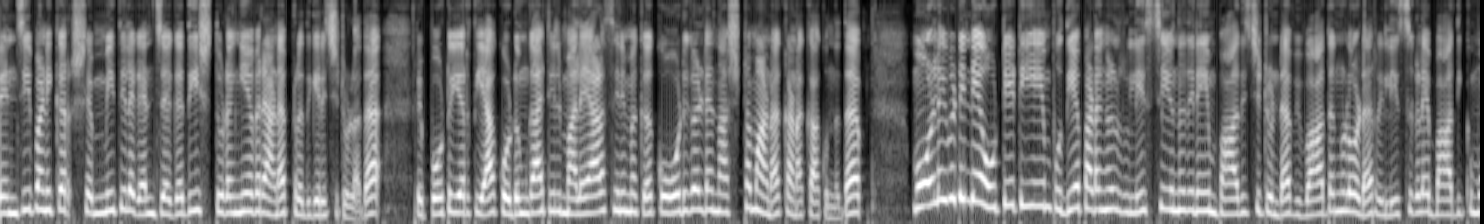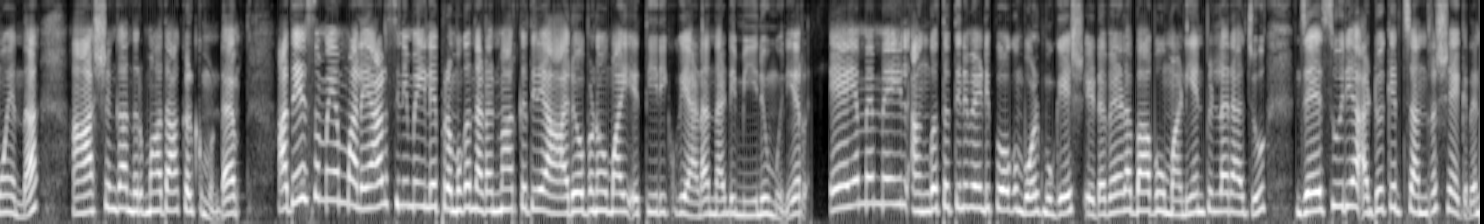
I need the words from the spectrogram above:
രഞ്ജി പണിക്കർ ഷെമ്മി തിലകൻ ജഗദീഷ് തുടങ്ങിയവരാണ് പ്രതികരിച്ചിട്ടുള്ളത്. റിപ്പോർട്ട് ഉയർത്തിയ കൊടുങ്കാറ്റിൽ മലയാള സിനിമയ്ക്ക് കോടികളുടെ നഷ്ടമാണ് കണക്കാക്കുന്നത്. മോളിവുഡിന്റെ ഒ ടി ടിയെയും പുതിയ പടങ്ങൾ റിലീസ് ചെയ്യുന്നതിനെയും ബാധിച്ചിട്ടുണ്ട്. വിവാദങ്ങളോട് റിലീസുകളെ ബാധിക്കുമോ എന്ന് ആശങ്ക നിർമ്മാതാക്കൾക്കുമുണ്ട്. അതേസമയം മലയാള സിനിമയിലെ പ്രമുഖ നടന്മാർക്കെതിരെ ആരോപണവുമായി എത്തിയിരിക്കുകയാണ് നടി Meenu Muneer. A M M എയിൽ അംഗത്വത്തിനു വേണ്ടി പോകുമ്പോൾ Mukesh Idavela Babu Maniyan Pilla Raju Jayasurya advocate Chandrasekharan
